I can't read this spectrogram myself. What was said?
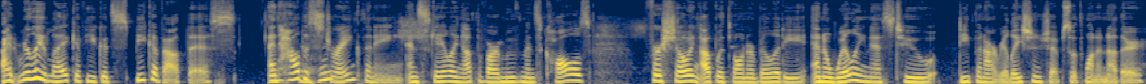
I'd really like if you could speak about this and how the mm-hmm. strengthening and scaling up of our movements calls for showing up with vulnerability and a willingness to deepen our relationships with one another.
